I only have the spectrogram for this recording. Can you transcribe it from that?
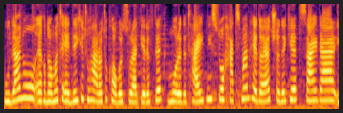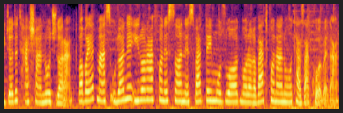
بودن و اقدامات عده‌ای که تو هرات و کابل صورت گرفته مورد تایید نیست و حتما هدایت شده که سعی در ایجاد تشنج دارند. و باید مسئولان ایران و افغانستان نسبت به این موضوعات مراقبت کنن و تذکر بدن.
